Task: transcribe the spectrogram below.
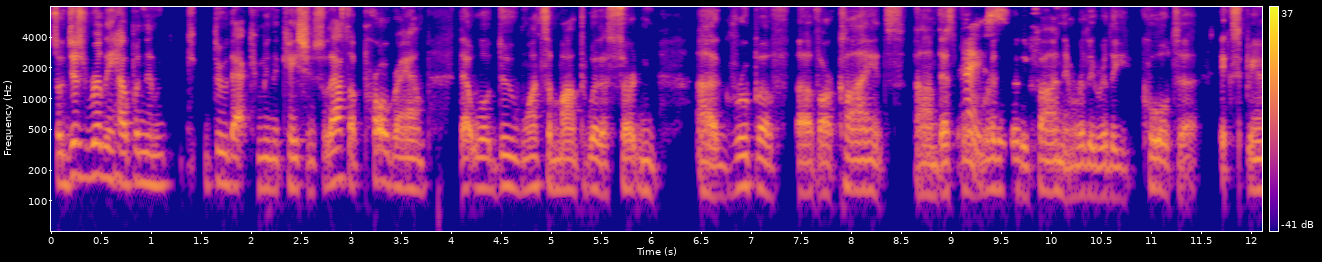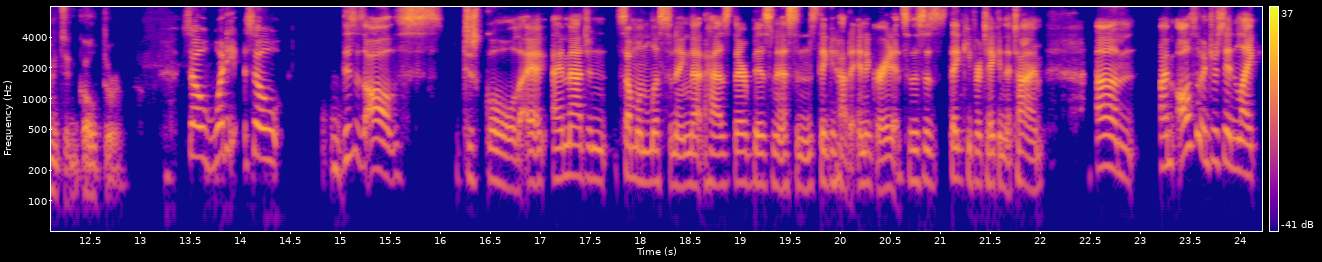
So just really helping them through that communication. So that's a program that we'll do once a month with a certain uh, group of of our clients um, that's been really really fun and really really cool to experience and go through. So what do you, so this is all just gold. I, I, imagine someone listening that has their business and is thinking how to integrate it. So this is thank you for taking the time. Um, I'm also interested in like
